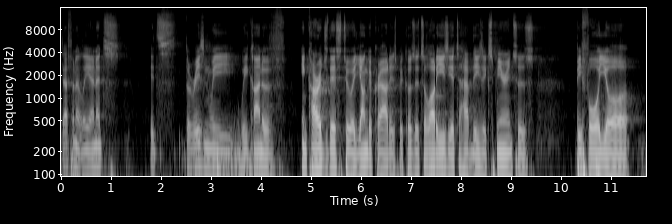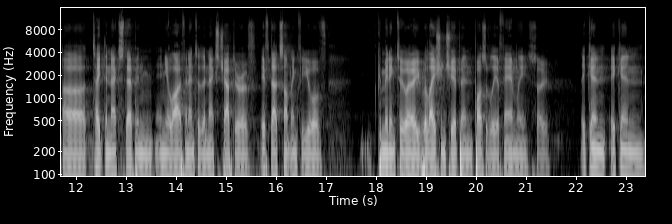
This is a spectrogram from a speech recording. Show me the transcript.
Definitely. And it's it's the reason we we kind of encourage this to a younger crowd is because it's a lot easier to have these experiences before you're uh, take the next step in, in your life and enter the next chapter of if that's something for you of committing to a relationship and possibly a family. So it can it can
